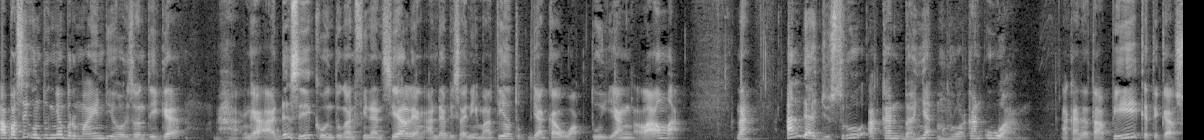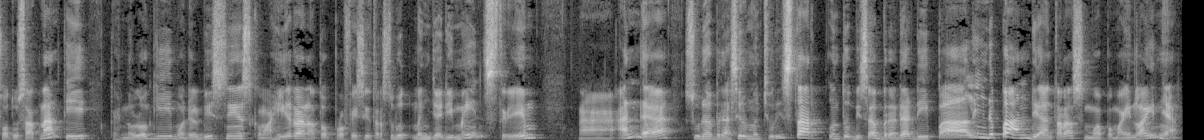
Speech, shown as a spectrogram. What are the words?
Apa sih untungnya bermain di horizon 3? Nah, nggak ada sih keuntungan finansial yang Anda bisa nikmati untuk jangka waktu yang lama. Nah, Anda justru akan banyak mengeluarkan uang. Akan tetapi, ketika suatu saat nanti teknologi, model bisnis, kemahiran, atau profesi tersebut menjadi mainstream, nah Anda sudah berhasil mencuri start untuk bisa berada di paling depan di antara semua pemain lainnya.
